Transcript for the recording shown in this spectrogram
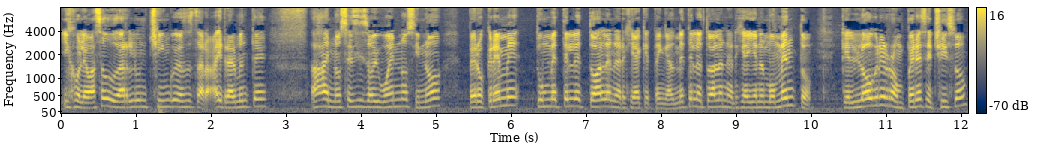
híjole, vas a dudarle un chingo y vas a estar, ay, realmente, ay, no sé si soy bueno, si no, pero créeme, tú métele toda la energía que tengas, métele toda la energía y en el momento que logres romper ese hechizo,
